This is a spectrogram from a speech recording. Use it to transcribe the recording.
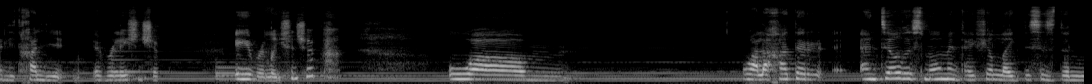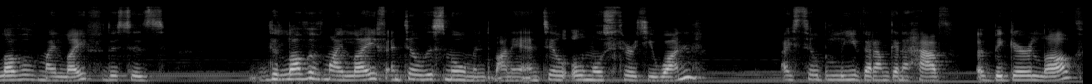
اللي تخلي a relationship a relationship و وعلى خاطر until this moment I feel like this is the love of my life this is the love of my life until this moment معناها until almost 31 I still believe that I'm gonna have a bigger love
